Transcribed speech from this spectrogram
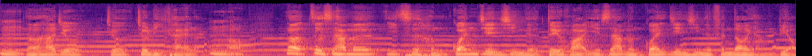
嗯然后他就就就离开了。嗯哦，那这是他们一次很关键性的对话，也是他们很关键性的分道扬镳。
